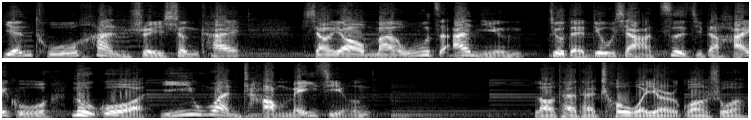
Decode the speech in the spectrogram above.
沿途汗水盛开。想要满屋子安宁，就得丢下自己的骸骨，路过一万场美景。老太太抽我一耳光，说：“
